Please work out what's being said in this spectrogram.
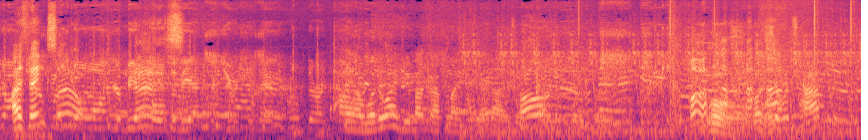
shock I think so. no longer be involved in the execution. They have proved their Yeah, what do I do about that my Jedi? Oh. Oh. Oh shit, what's happening?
